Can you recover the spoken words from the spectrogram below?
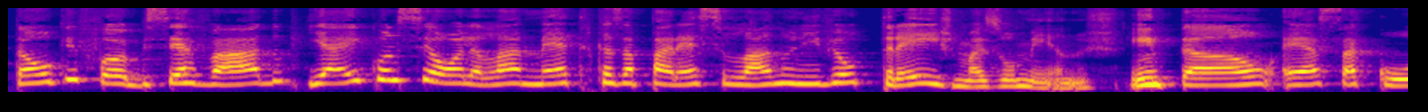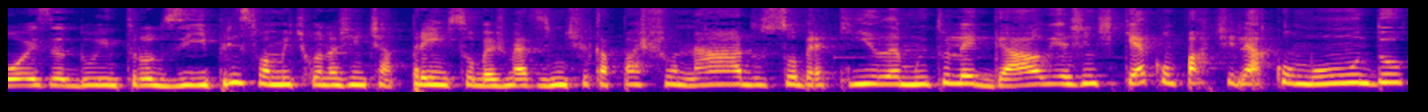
Então, o que foi observado, e aí quando você olha lá, métricas aparece lá no nível 3, mais ou menos. Então, essa coisa do introduzir, principalmente quando a gente aprende sobre as metas, a gente fica apaixonado sobre aquilo, é muito legal e a gente quer compartilhar com o mundo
